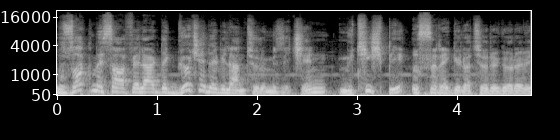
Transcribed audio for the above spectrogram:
uzak mesafelerde göç edebilen türümüz için müthiş bir ısı regülatörü görevi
